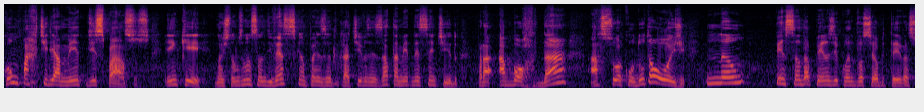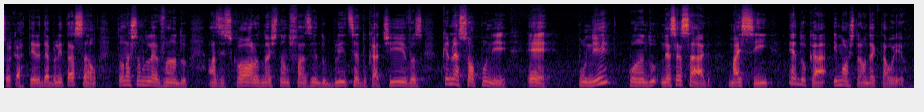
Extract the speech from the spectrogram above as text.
compartilhamento de espaços, em que nós estamos lançando diversas campanhas educativas exatamente nesse sentido, para abordar a sua conduta hoje, não pensando apenas de quando você obteve a sua carteira de habilitação. Então, nós estamos levando as escolas, nós estamos fazendo blitz educativas, porque não é só punir, é punir quando necessário, mas sim educar e mostrar onde é que está o erro.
